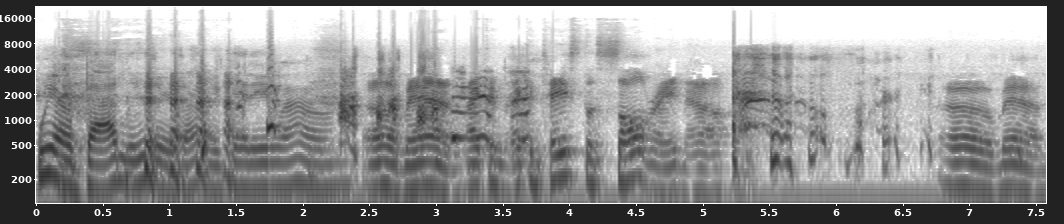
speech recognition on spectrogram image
We are bad losers, aren't we, Katie? Wow. oh man, I can I can taste the salt right now. Oh man.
